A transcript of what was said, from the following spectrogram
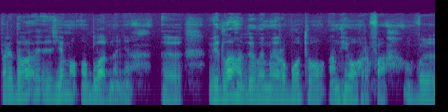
Передаємо обладнання. Е, Відлагодили ми роботу ангіографа в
